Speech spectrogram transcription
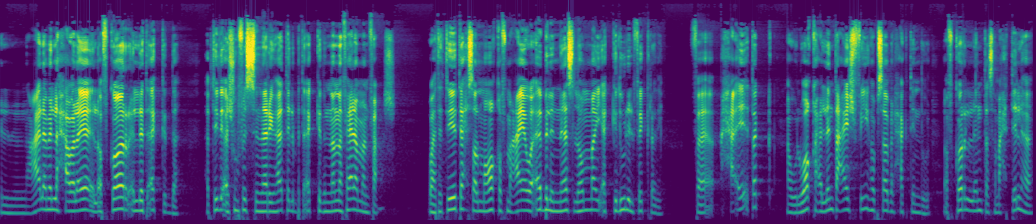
العالم اللي حواليا الأفكار اللي تأكد ده. هبتدي أشوف السيناريوهات اللي بتأكد إن أنا فعلا ما وهتبتدي تحصل مواقف معايا وأقابل الناس اللي هم يأكدوا لي الفكرة دي. فحقيقتك أو الواقع اللي أنت عايش فيه هو بسبب الحاجتين دول. الأفكار اللي أنت سمحت لها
